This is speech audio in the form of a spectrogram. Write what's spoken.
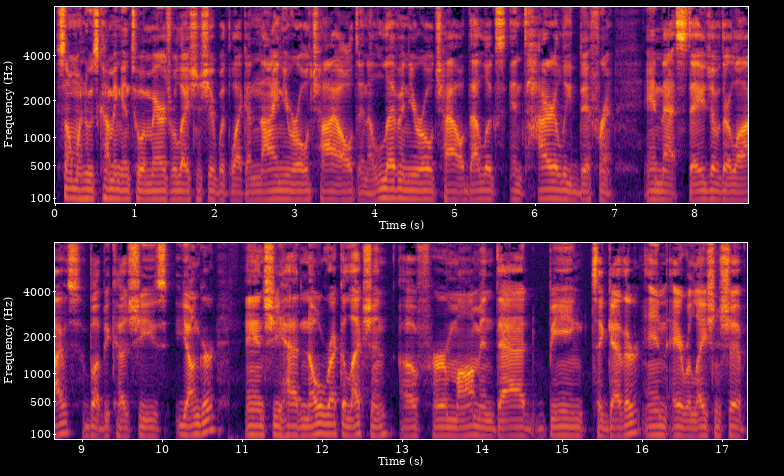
someone who's coming into a marriage relationship with like a nine year old child, an 11 year old child. That looks entirely different in that stage of their lives. But because she's younger, and she had no recollection of her mom and dad being together in a relationship.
